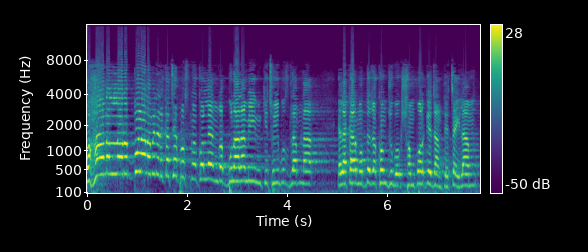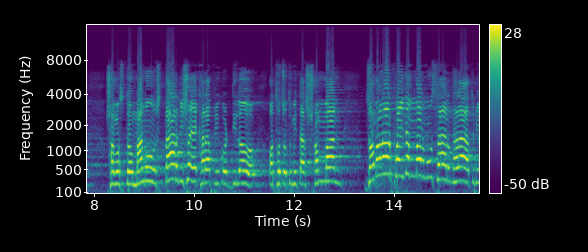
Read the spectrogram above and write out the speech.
মহান আল্লাহ রব্বুল আলমিনের কাছে প্রশ্ন করলেন, রব্বুল আলমিন, কিছুই বুঝলাম না। এলাকার মধ্যে যখন যুবক সম্পর্কে জানতে চাইলাম সমস্ত মানুষ তার বিষয়ে খারাপ রিপোর্ট দিল, অথচ তুমি তার সম্মান জমানার পয়গম্বর মুসার ধারা তুমি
